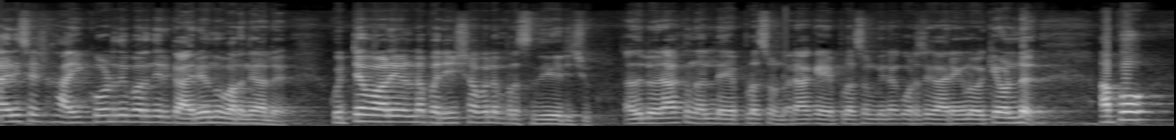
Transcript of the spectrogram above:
അതിനുശേഷം ഹൈക്കോടതി പറഞ്ഞൊരു കാര്യം എന്ന് പറഞ്ഞാൽ കുറ്റവാളികളുടെ പരീക്ഷാഫലം പ്രസിദ്ധീകരിച്ചു. അതിൽ ഒരാൾക്ക് നല്ല എ പ്ലസ് ഉണ്ട് ഒരാൾക്ക് എ പ്ലസും പിന്നെ കുറച്ച് കാര്യങ്ങളൊക്കെ ഉണ്ട്. അപ്പോൾ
